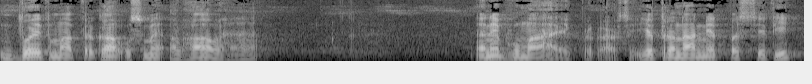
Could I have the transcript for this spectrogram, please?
द्वैत मात्र का उसमें अभाव है। यानी भूमा है एक प्रकार से। यत्र नान्यत पश्यति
